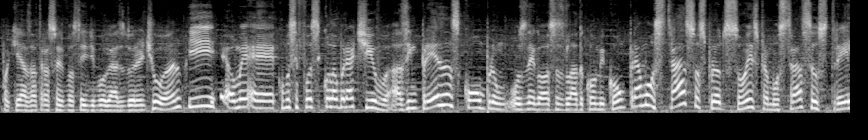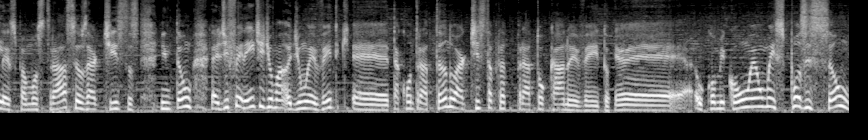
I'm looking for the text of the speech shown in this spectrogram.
porque as atrações vão ser divulgadas durante o ano. E é, uma, é como se fosse colaborativo. As empresas compram os negócios lá do Comic Con para mostrar suas produções, para mostrar seus trailers, para mostrar seus artistas. Então é diferente de, uma, de um evento que é, tá contratando o artista para tocar no evento. É, o Comic Con é uma exposição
